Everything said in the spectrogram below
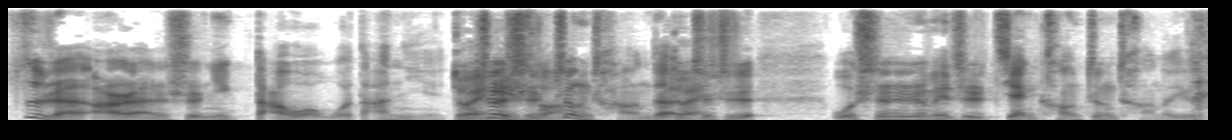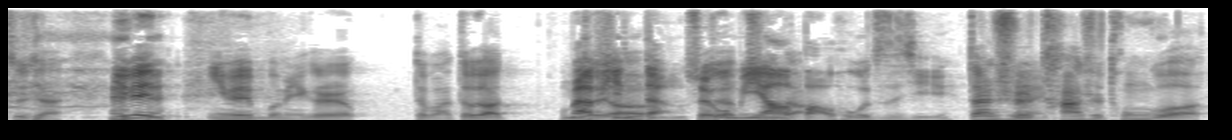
自然而然是你打我，我打你，对这是正常的，这是我甚至认为这是健康正常的一个最自然，因为 因为我每个人对吧都要，我们要平等，所以我们要保护自己。但是他是通过。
